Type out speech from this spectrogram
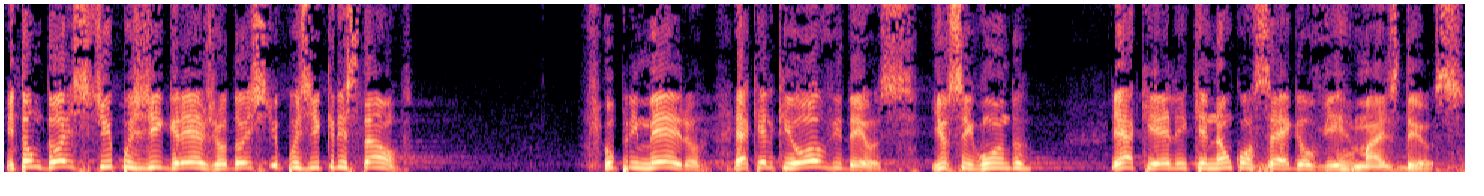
Então, dois tipos de igreja, ou dois tipos de cristãos. O primeiro é aquele que ouve Deus, e o segundo é aquele que não consegue ouvir mais Deus.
